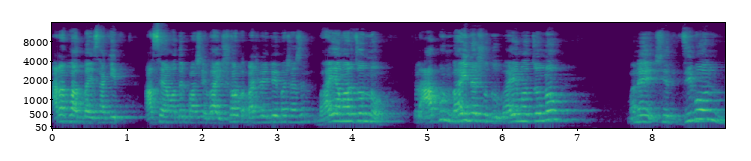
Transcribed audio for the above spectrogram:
আরাফাত ভাই সাকিব আছে আমাদের পাশে। ভাই সব ভাই ভাই পাশে আছেন ভাই আমার জন্য আপন ভাই না শুধু? ভাই আমার জন্য মানে সে জীবন,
